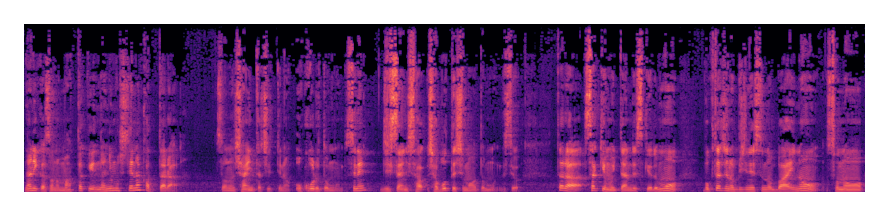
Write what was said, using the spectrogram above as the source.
何かその全く何もしてなかったら、その社員たちっていうのは怒ると思うんですね。実際にしゃぼってしまうと思うんですよ。ただ、さっきも言ったんですけども、僕たちのビジネスの場合の、その、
